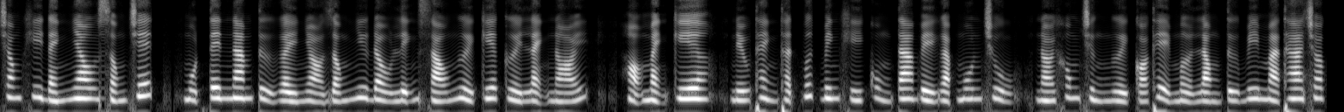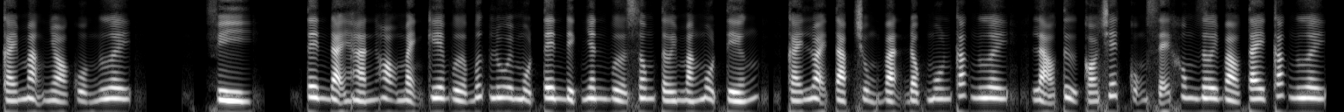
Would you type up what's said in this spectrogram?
Trong khi đánh nhau sống chết, một tên nam tử gầy nhỏ giống như đầu lĩnh sáu người kia cười lạnh nói, họ mạnh kia, nếu thành thật vứt binh khí cùng ta về gặp môn chủ, nói không chừng người có thể mở lòng từ bi mà tha cho cái mạng nhỏ của ngươi. vì tên đại hán họ mạnh kia vừa bước lui một tên địch nhân vừa xông tới mắng một tiếng, cái loại tạp chủng vạn độc môn các ngươi, lão tử có chết cũng sẽ không rơi vào tay các ngươi.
